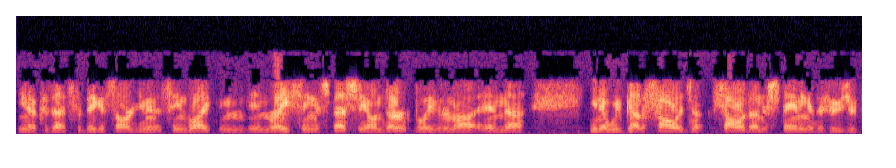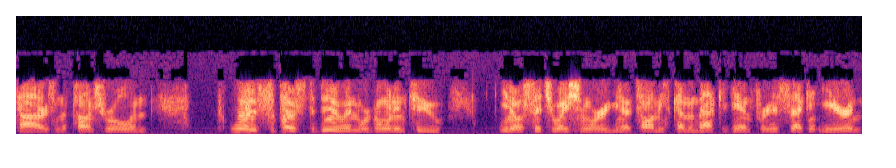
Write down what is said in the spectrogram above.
you know, because that's the biggest argument it seems like in, in racing, especially on dirt, believe it or not, and uh, you know we've got a solid solid understanding of the Hoosier tires and the punch rule and what it's supposed to do, and we're going into, you know, a situation where you know Tommy's coming back again for his second year, and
